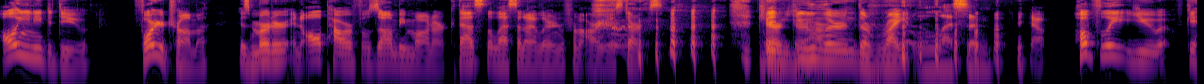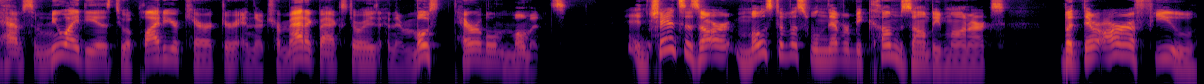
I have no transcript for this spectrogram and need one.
all you need to do for your trauma is murder an all powerful zombie monarch. That's the lesson I learned from Arya Starks. then you arc. learned the right lesson. yeah. Hopefully, you have some new ideas to apply to your character and their traumatic backstories and their most terrible moments. And chances are, most of us will never become zombie monarchs, but there are a few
